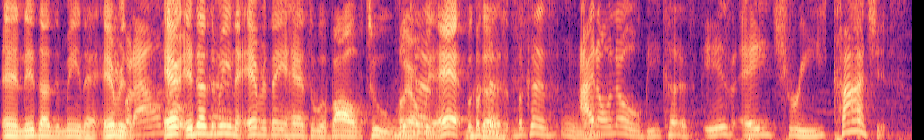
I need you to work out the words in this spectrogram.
And it doesn't mean that every but I don't er- it doesn't mean that everything has to evolve to where we're at because, because, because I don't know because is a tree conscious?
